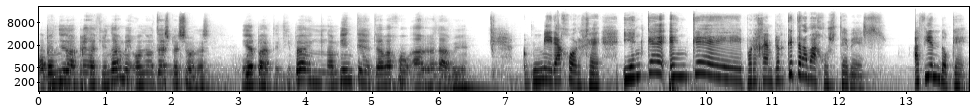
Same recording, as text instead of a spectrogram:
He aprendido a relacionarme con otras personas y a participar en un ambiente de trabajo agradable. Mira, Jorge, ¿y en qué, en qué, por ejemplo, en qué trabajos te ves? ¿Haciendo qué?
